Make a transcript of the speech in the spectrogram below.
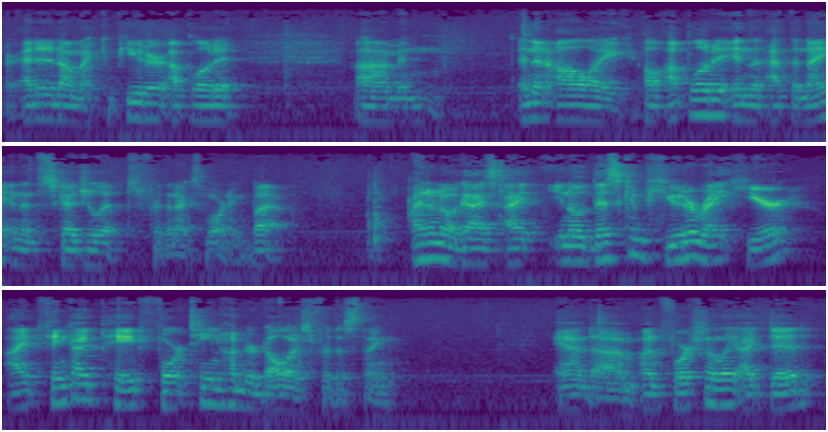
or edit it on my computer, upload it, um, and and then I'll like I'll upload it in the at the night and then schedule it for the next morning. But I don't know guys, I you know this computer right here, I think I paid $1,400 for this thing. And um, unfortunately I did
